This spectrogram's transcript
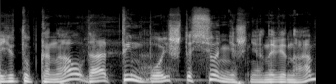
YouTube канал да тым так. больш что сённяшняя навіна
